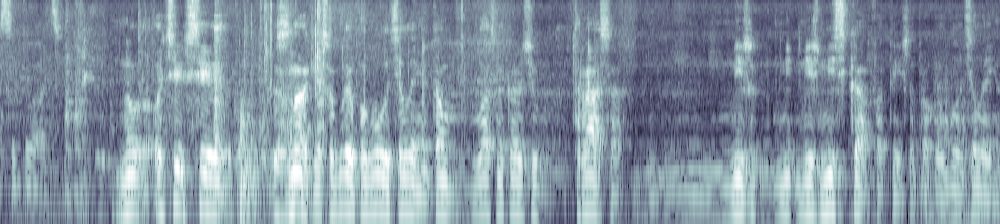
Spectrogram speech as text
ситуація. Ну, оці всі знаки, особливо по вулиці Леніна, там, власне кажучи, траса між, мі- міжміська фактично проходить вулиця Леніна.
